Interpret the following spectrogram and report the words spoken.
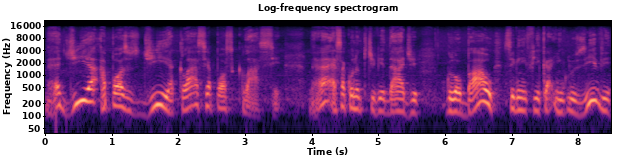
né, dia após dia, classe após classe. Né? Essa conectividade global significa, inclusive,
